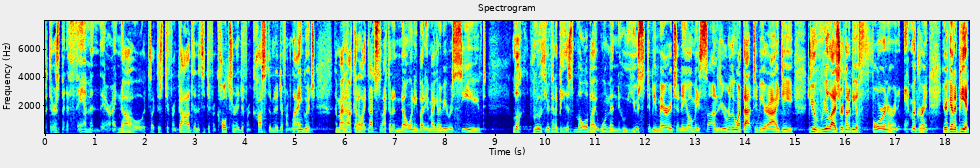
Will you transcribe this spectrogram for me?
But there's been a famine there. I know. It's like there's different gods and it's a different culture and a different custom and a different language. Am I not going to like, not just not going to know anybody, am I going to be received? Look, Ruth, you're going to be this Moabite woman who used to be married to Naomi's son. Do you really want that to be your ID? Do you realize you're going to be a foreigner, an immigrant? You're going to be a,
